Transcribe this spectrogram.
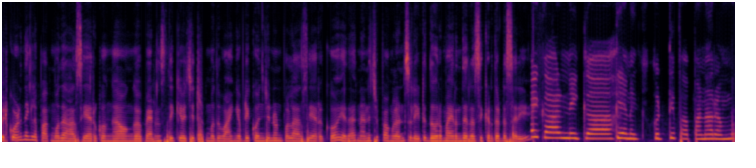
பட் குழந்தைங்கள பார்க்கும்போது ஆசையாக இருக்குங்க. அவங்க பேரண்ட்ஸ் தூக்கி வச்சுட்டு இருக்கும்போது வாங்கி அப்படியே கொஞ்சணும்னு போல் ஆசையாக இருக்கும். ஏதாவது நினச்சிப்பாங்களோன்னு சொல்லிட்டு தூரமாக இருந்து ரசிக்கிறதோட சரி. எனக்கு குட்டி பாப்பானா ரொம்ப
